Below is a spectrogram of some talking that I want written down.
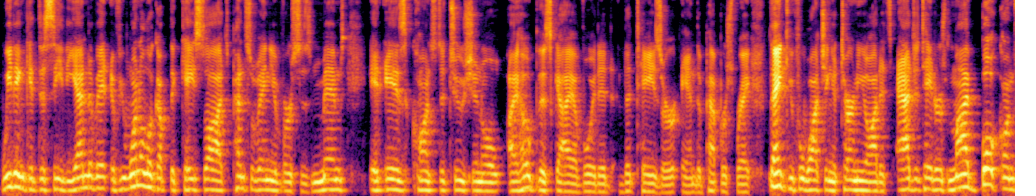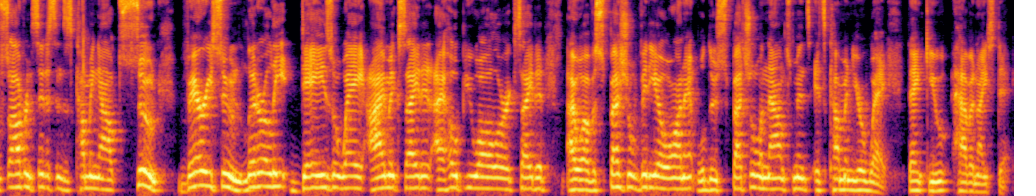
We didn't get to see the end of it. If you want to look up the case law, it's Pennsylvania versus Mimms. It is constitutional. I hope this guy avoided the taser and the pepper spray. Thank you for watching Attorney Audits Agitators. My book on sovereign citizens is coming out soon, very soon, literally days away. I'm excited. I hope you all are excited. I will have a special video on it. We'll do special announcements. It's coming your way. Thank you. Have a nice day.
